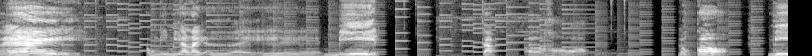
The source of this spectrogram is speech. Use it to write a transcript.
เอ้ยตรงนี้มีอะไรเอ่ย มีด กับเอ่อหอก แล้วก็มี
